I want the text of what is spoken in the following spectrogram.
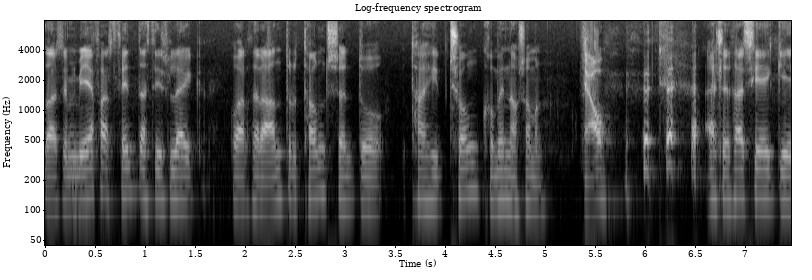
það sem ég fannst fyndast í þessu leik var þegar Andrew Townsend og Tahi Chong kom inn á saman. Já, ætli það sé ekki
